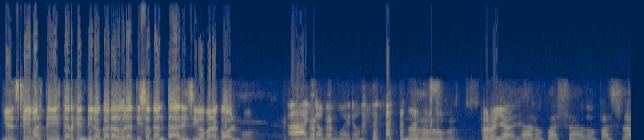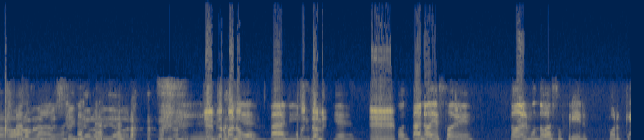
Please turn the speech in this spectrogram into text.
Y encima este, este argentino caradura te hizo cantar encima para colmo. Ay, no me muero. no, no, no, pero, ya, ya lo pasado, pasado. Háblame del presente, háblame de ahora. Bien, mi hermano. Bien, Manny. Cuéntame. Bien. Eh, Contanos eso de todo el mundo va a sufrir. ¿Por qué?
